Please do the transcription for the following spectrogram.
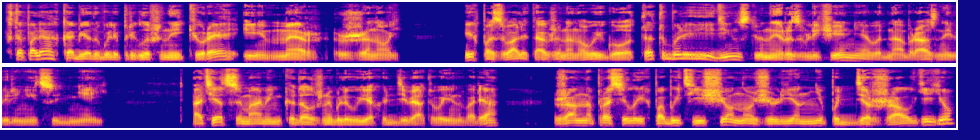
В тополях к обеду были приглашены Кюре и мэр с женой. Их позвали также на Новый год. Это были единственные развлечения в однообразной веренице дней. Отец и маменька должны были уехать 9 января, Жанна просила их побыть еще, но Жюльен не поддержал ее,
